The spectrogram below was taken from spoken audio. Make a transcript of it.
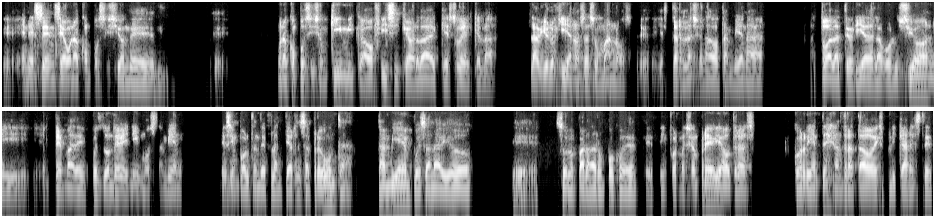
en esencia una composición de, una composición química o física, ¿verdad? Que eso de que la, la biología nos hace humanos eh, y está relacionado también a, toda la teoría de la evolución y el tema de, pues, dónde venimos también. Es importante plantearse esa pregunta. También, pues, han habido, eh, solo para dar un poco de, de, de información previa, otras corrientes que han tratado de explicar este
